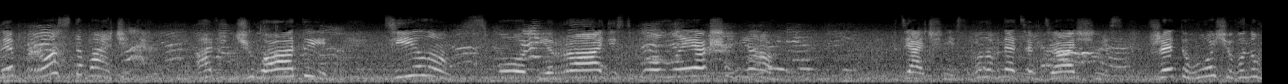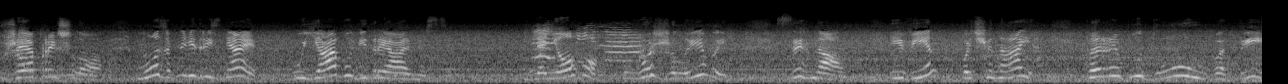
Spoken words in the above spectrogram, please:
Не просто бачити, а відчувати тілом спокій, радість, полегшення. Вдячність. Головне це вдячність вже того, що воно вже прийшло. Мозок не відрізняє уяву від реальності. Для нього важливий сигнал. І він починає перебудовувати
